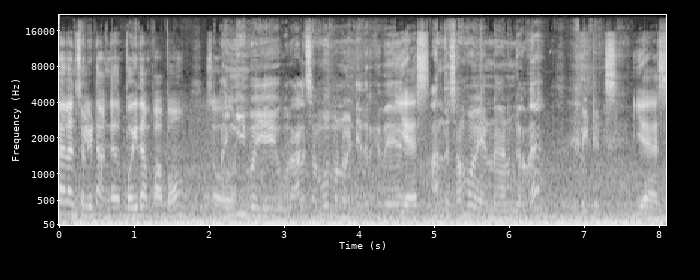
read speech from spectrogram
வேலைன்னு சொல்லிட்டு அங்கே போய் தான் பார்ப்போம். ஸோ அங்கேயும் போய் ஒரு ஆளை சம்பவம் பண்ண வேண்டியது இருக்குது. எஸ் அந்த சம்பவம் என்னங்கிறத வெயிட். எஸ்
